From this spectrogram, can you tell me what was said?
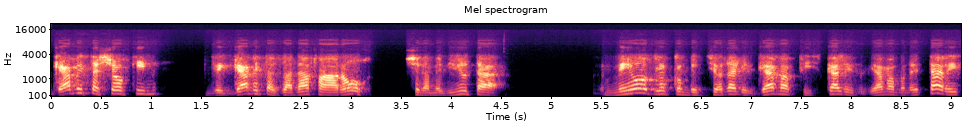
גם את השוקים וגם את הזנף הארוך של המדיניות המאוד לא קונבנציונלית, גם הפיסקלית וגם המוניטרית,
